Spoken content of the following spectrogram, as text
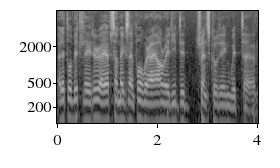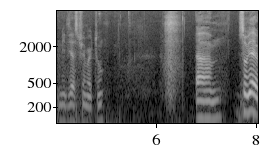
a little bit later. I have some example where I already did transcoding with uh, MediaStreamer 2. Um, so yeah,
